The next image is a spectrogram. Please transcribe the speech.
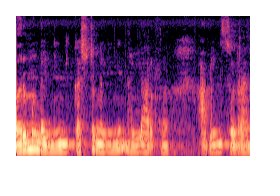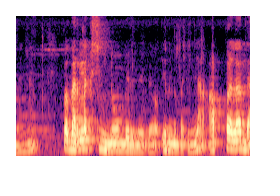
வருமங்கள் நீங்கி கஷ்டங்கள் நீங்கி நல்லாயிருக்கும் அப்படின்னு சொல்கிறாங்கங்க இப்போ வரலட்சுமி நோன்பு இருந்தது இருந்து பார்த்திங்களா? அப்போல்லாம் அந்த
